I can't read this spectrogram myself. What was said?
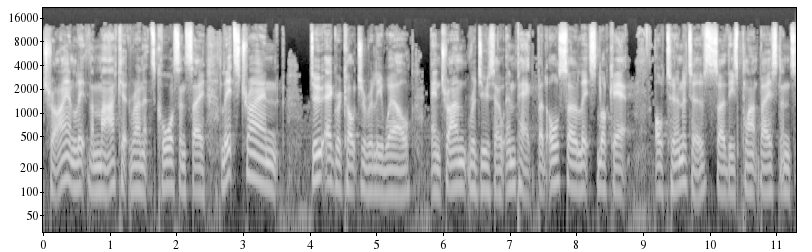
try and let the market run its course and say, let's try and do agriculture really well and try and reduce our impact, but also let's look at alternatives, so these plant based and,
